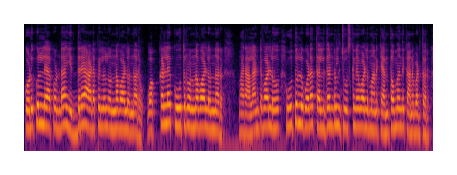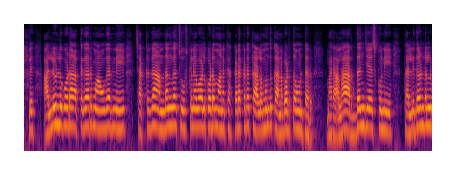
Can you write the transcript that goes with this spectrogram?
కొడుకులు లేకుండా ఇద్దరే ఆడపిల్లలు ఉన్నవాళ్ళు ఉన్నారు. ఒక్కళ్ళే కూతురు ఉన్నవాళ్ళు ఉన్నారు. మరి అలాంటి వాళ్ళు కూతుళ్ళు కూడా తల్లిదండ్రులు చూసుకునే వాళ్ళు మనకి ఎంతోమంది కనబడతారు. అల్లుళ్ళు కూడా అత్తగారు మామగారిని చక్కగా అందంగా చూసుకునే వాళ్ళు కూడా మనకి అక్కడక్కడ కళ్ళ ముందు కనబడుతూ ఉంటారు. మరి అలా అర్థం చేసుకుని తల్లిదండ్రులను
